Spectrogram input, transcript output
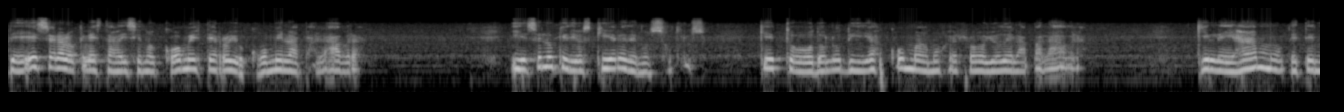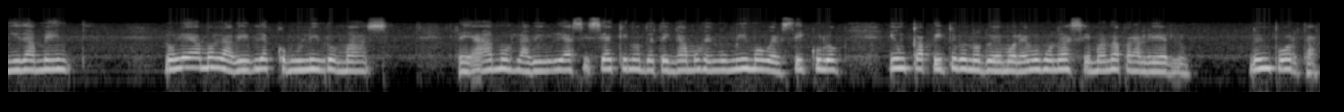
De eso era lo que le estaba diciendo, come este rollo, come la palabra. Y eso es lo que Dios quiere de nosotros, que todos los días comamos el rollo de la palabra, que leamos detenidamente. No leamos la Biblia como un libro más. Leamos la Biblia, así sea que nos detengamos en un mismo versículo y un capítulo, nos demoremos una semana para leerlo. No importa.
